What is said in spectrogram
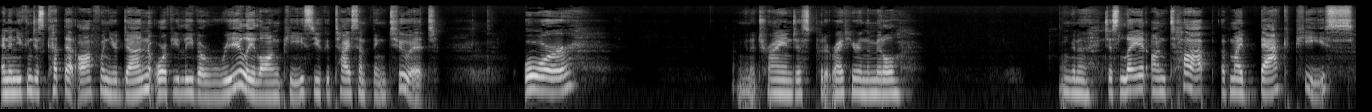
And then you can just cut that off when you're done. Or if you leave a really long piece, you could tie something to it. Or I'm going to try and just put it right here in the middle. I'm going to just lay it on top of my back piece.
